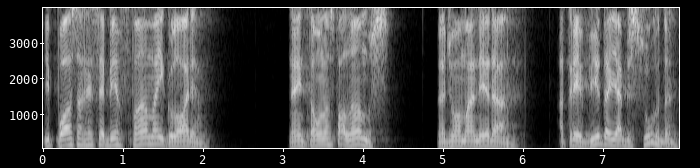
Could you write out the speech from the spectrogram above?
e possa receber fama e glória. Né? Então, nós falamos né, de uma maneira atrevida e absurda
